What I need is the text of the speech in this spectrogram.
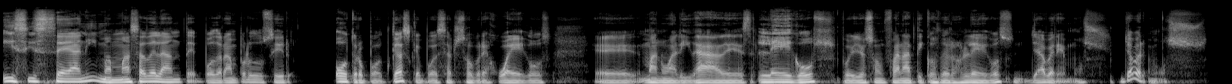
y si se animan más adelante podrán producir otro podcast que puede ser sobre juegos, eh, manualidades, legos, pues ellos son fanáticos de los legos, ya veremos, ya veremos.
